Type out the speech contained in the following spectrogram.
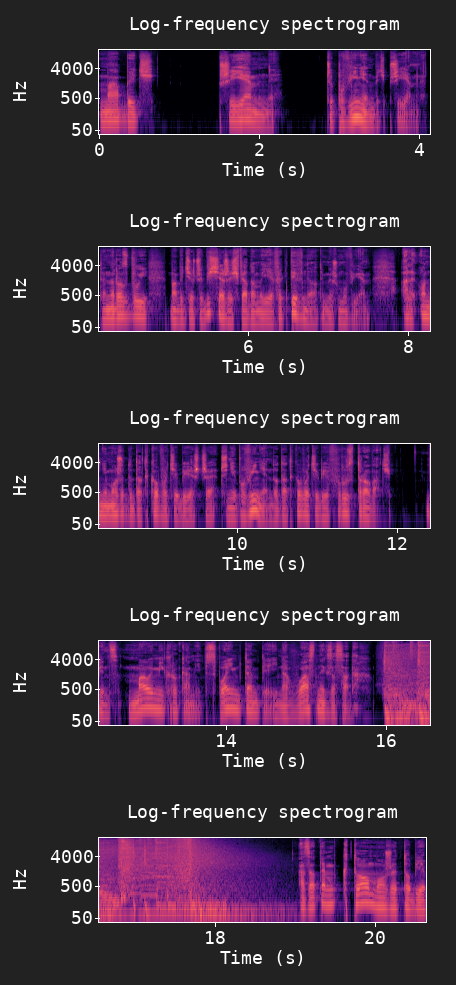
ma być przyjemny, czy powinien być przyjemny. Ten rozwój ma być oczywiście, że świadomy i efektywny, o tym już mówiłem, ale on nie może dodatkowo ciebie jeszcze, czy nie powinien dodatkowo ciebie frustrować. Więc małymi krokami, w swoim tempie i na własnych zasadach. A zatem, kto może Tobie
